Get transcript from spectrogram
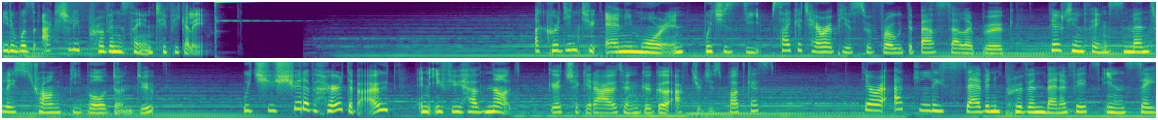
it was actually proven scientifically. According to Amy Morin, which is the psychotherapist who wrote the bestseller book 13 Things Mentally Strong People Don't Do, which you should have heard about, and if you have not, go check it out on Google after this podcast. There are at least seven proven benefits in say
